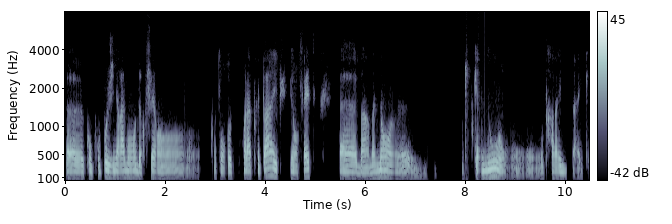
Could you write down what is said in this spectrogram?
qu'on propose généralement de refaire en, quand on reprend la prépa. Et puis en fait, euh, ben maintenant, euh, en tout cas nous, on, travaille avec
